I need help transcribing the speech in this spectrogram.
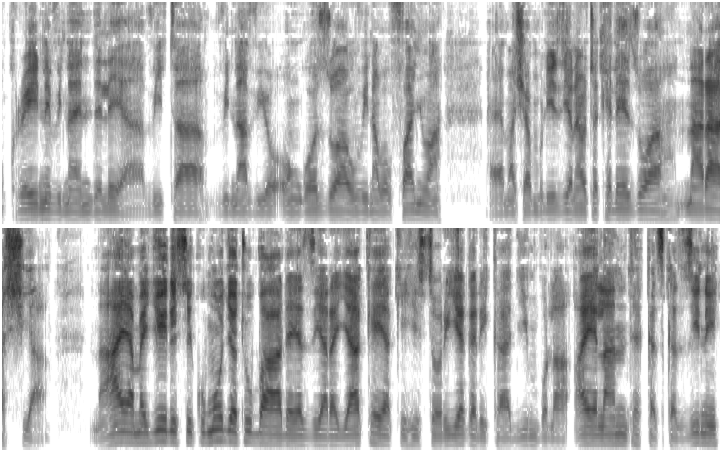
Ukraine vinaendelea, vita vinavyoongozwa au vinavyofanywa eh, mashambulizi yanayotekelezwa na Russia. Na haya yamejiri siku moja tu baada ya ziara yake ya kihistoria katika jimbo la Ireland Kaskazini.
